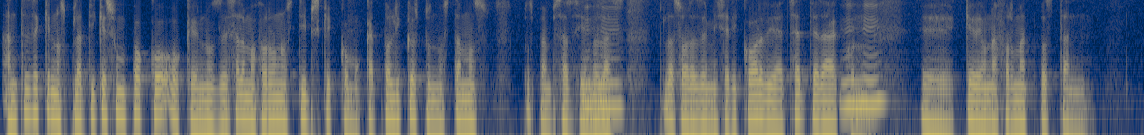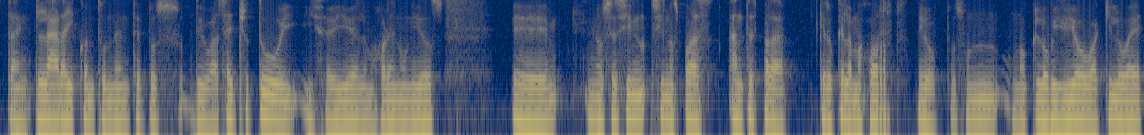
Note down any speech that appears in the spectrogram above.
antes de que nos platiques un poco o que nos des a lo mejor unos tips que como católicos pues no estamos, pues para empezar siendo las, las horas de misericordia, etcétera, con- eh, que de una forma pues tan, tan clara y contundente, pues digo, has hecho tú y, y se vive a lo mejor en Unidos. Eh, no sé si, si nos puedas, antes para, creo que a lo mejor, digo, pues un- uno que lo vivió o aquí lo ve,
